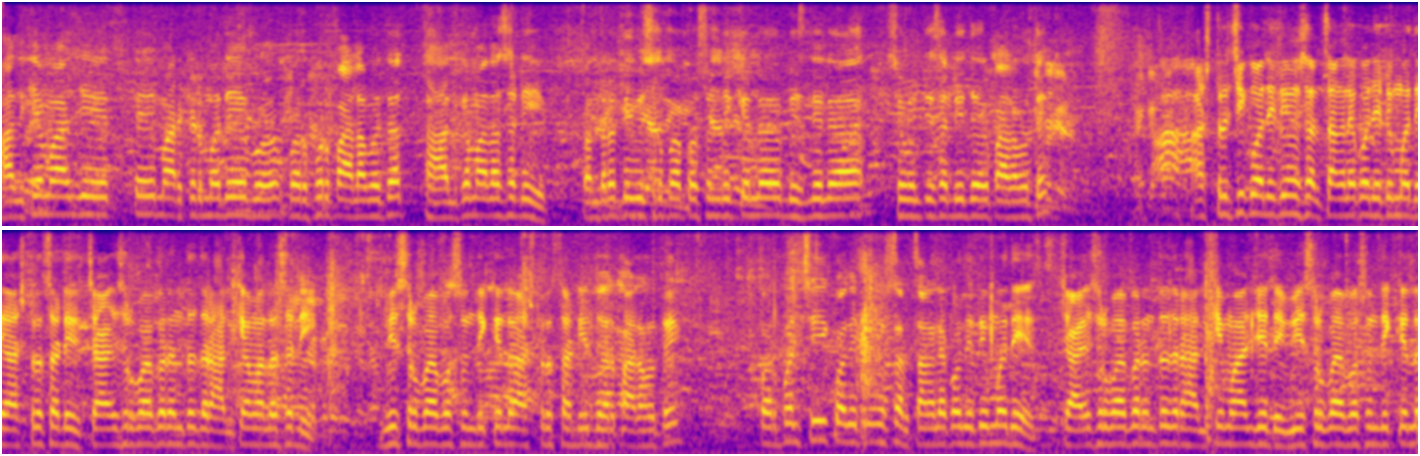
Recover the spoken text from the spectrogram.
हलके माल जे आहेत ते मार्केटमध्ये भ भरपूर पाहायला मिळतात. हलक्या मालासाठी पंधरा ते वीस रुपयापासून देखील भिजलेल्या शेवंतीसाठी दर पाहायला मिळते. आस्ट्रची क्वालिटीनुसार चांगल्या क्वालिटीमध्ये आस्ट्रसाठी चाळीस रुपयापर्यंत तर हलक्या मालासाठी वीस रुपयापासून देखील आस्ट्रसाठी दर पार होते पर्पलची क्वालिटीनुसार चांगल्या क्वालिटीमध्ये चाळीस रुपयापर्यंत जर हलकी माल जे ते वीस रुपयापासून देखील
